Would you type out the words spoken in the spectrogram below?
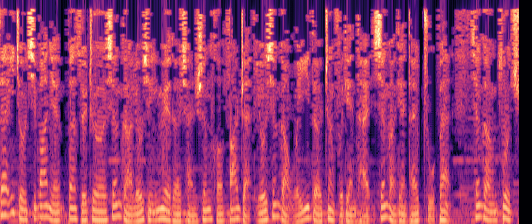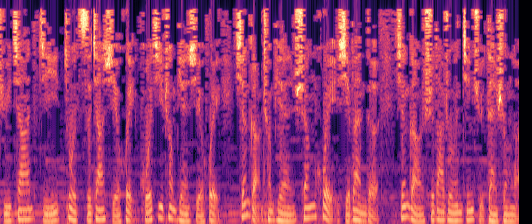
在一九七八年，伴随着香港流行音乐的产生和发展，由香港唯一的政府电台——香港电台主办，香港作曲家及作词家协会、国际唱片协会、香港唱片商会协办的《香港十大中文金曲》诞生了。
